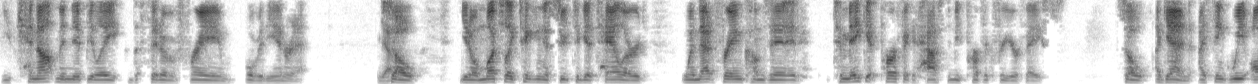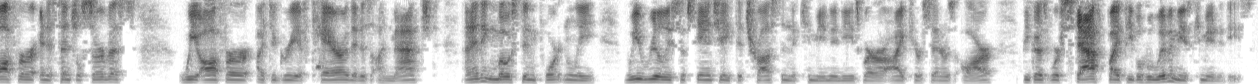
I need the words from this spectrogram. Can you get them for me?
You cannot manipulate the fit of a frame over the internet. Yep. So, you know, much like taking a suit to get tailored, when that frame comes in, it, to make it perfect, it has to be perfect for your face. So again, I think we offer an essential service. We offer a degree of care that is unmatched. And I think most importantly, we really substantiate the trust in the communities where our eye care centers are because we're staffed by people who live in these communities.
